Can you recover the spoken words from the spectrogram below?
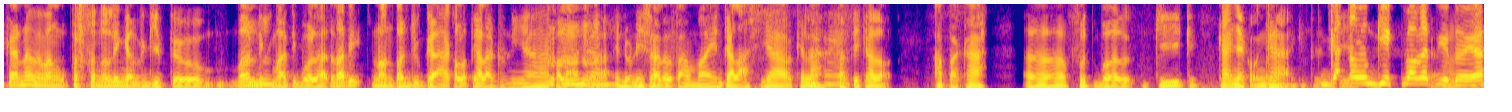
karena memang personally nggak begitu menikmati bola, tetapi nonton juga kalau Piala Dunia, kalau ada Indonesia terutama main Piala Asia, oke okay lah. Tapi kalau apakah uh, football gig, kayaknya kok enggak gitu. Enggak terlalu gig banget gitu ya.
